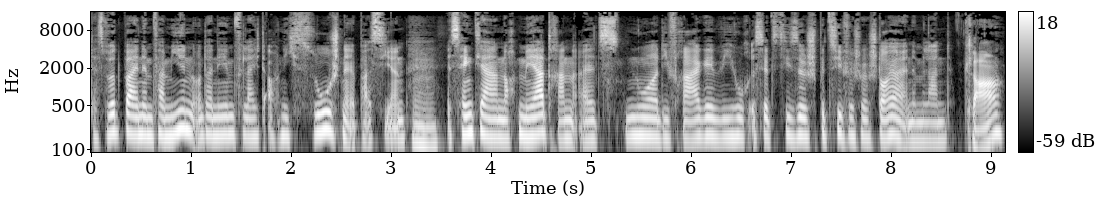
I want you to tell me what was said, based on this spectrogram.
das wird bei einem Familienunternehmen vielleicht auch nicht so schnell passieren. Mhm. Es hängt ja noch mehr dran als nur die Frage, wie hoch ist jetzt diese spezifische Steuer in einem Land. Klar,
